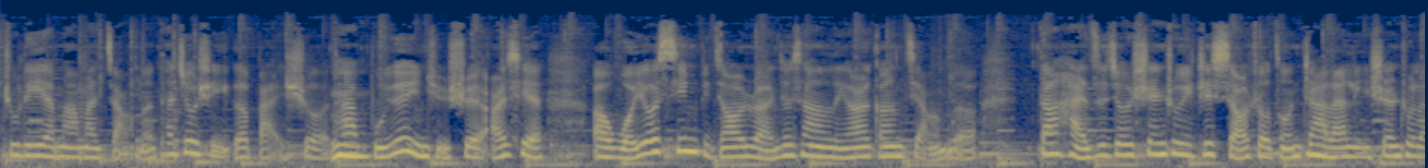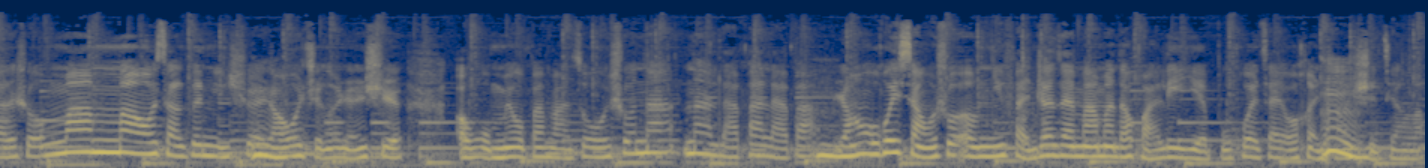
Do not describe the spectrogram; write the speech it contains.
朱丽叶妈妈讲的，它就是一个摆设，她不愿意去睡，而且呃，我又心比较软，就像灵儿刚讲的，当孩子就伸出一只小手从栅栏里伸出来的时候，妈妈，我想跟你睡，然后我整个人是呃我没有办法做，我说那那来吧来吧，然后我会想我说嗯你反正在妈妈的怀里也不会再有很长时间了。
